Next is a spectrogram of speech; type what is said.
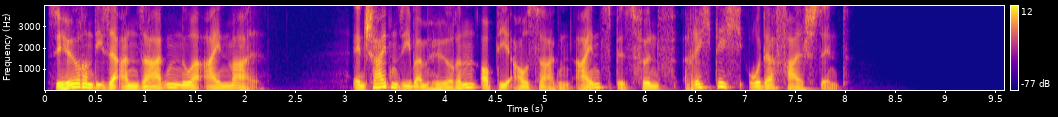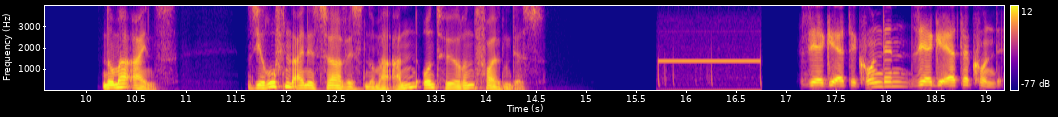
Sie hören diese Ansagen nur einmal. Entscheiden Sie beim Hören, ob die Aussagen 1 bis 5 richtig oder falsch sind. Nummer 1. Sie rufen eine Servicenummer an und hören folgendes. Sehr geehrte Kundin, sehr geehrter Kunde,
